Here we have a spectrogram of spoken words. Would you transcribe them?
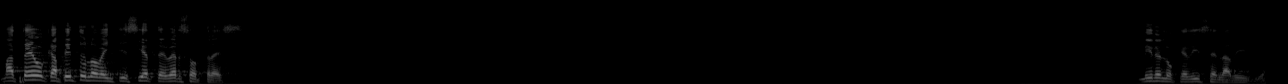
Mateo capítulo 27, verso 3. Mire lo que dice la Biblia.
